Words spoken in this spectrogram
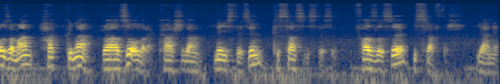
o zaman hakkına razı olarak karşıdan ne istesin? Kısas istesin. Fazlası israftır. Yani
